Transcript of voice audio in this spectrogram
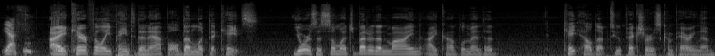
Yes. I carefully painted an apple, then looked at Kate's. Yours is so much better than mine, I complimented. Kate held up two pictures, comparing them.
